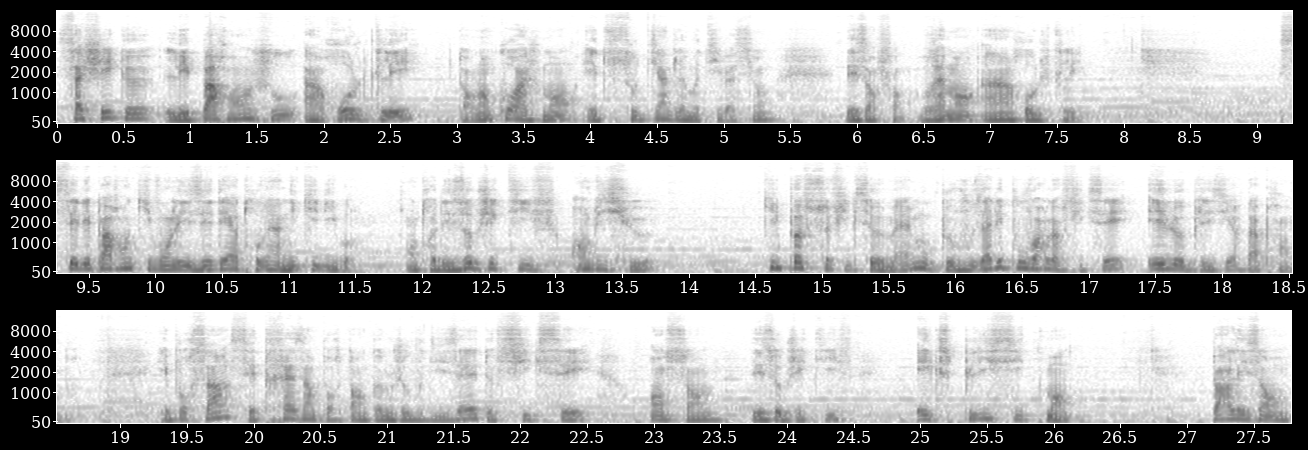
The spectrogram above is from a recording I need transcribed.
Sachez que les parents jouent un rôle clé dans l'encouragement et le soutien de la motivation des enfants. Vraiment un rôle clé. C'est les parents qui vont les aider à trouver un équilibre entre les objectifs ambitieux qu'ils peuvent se fixer eux-mêmes ou que vous allez pouvoir leur fixer et le plaisir d'apprendre. Et pour ça, c'est très important, comme je vous disais, de fixer ensemble des objectifs explicitement. Parlez-en.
